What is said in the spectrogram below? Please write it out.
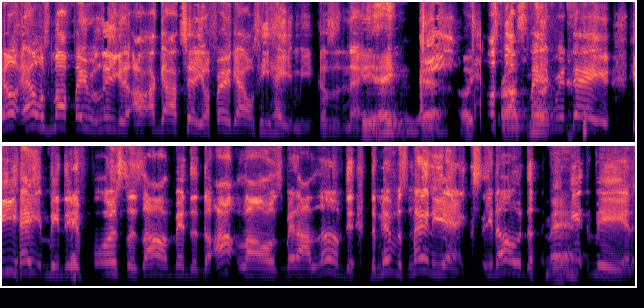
oh, that was my favorite league. I, I, gotta tell you, my favorite guy was he hated me because of the name. He hated me, yeah. Oh, that was my smart. favorite name. He hated me. The enforcers, all man, the, the outlaws, man. I loved it. The Memphis Maniax, you know, the man. hit me. And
